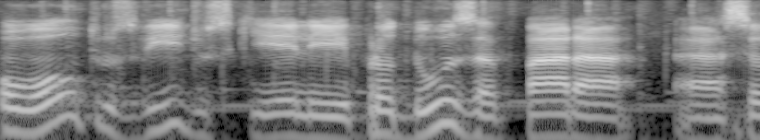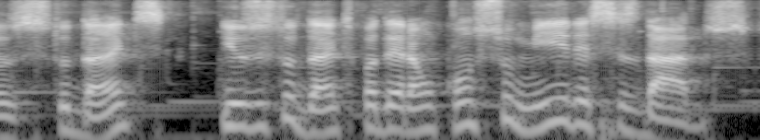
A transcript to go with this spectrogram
ou outros vídeos que ele produza para eh, seus estudantes e os estudantes poderão consumir esses dados.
